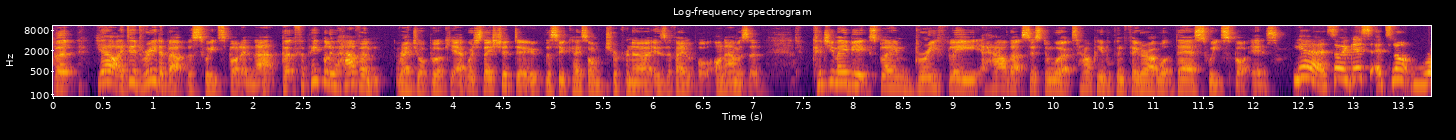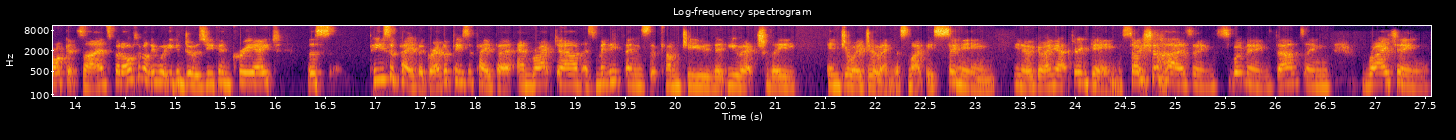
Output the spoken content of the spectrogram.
But yeah, I did read about the sweet spot in that. But for people who haven't read your book yet, which they should do, The Suitcase Entrepreneur is available on Amazon. Could you maybe explain briefly how that system works, how people can figure out what their sweet spot is? Yeah, so I guess it's not rocket science, but ultimately what you can do is you can create this piece of paper, grab a piece of paper and write down as many things that come to you that you actually enjoy doing. This might be singing, you know, going out drinking, socializing, swimming, dancing, writing,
